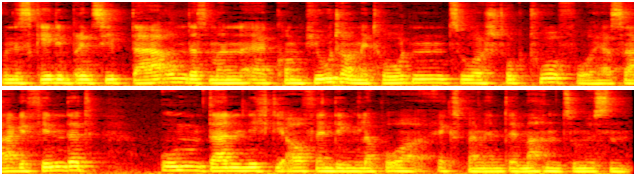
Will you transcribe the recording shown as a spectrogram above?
und es geht im Prinzip darum, dass man äh, Computermethoden zur Strukturvorhersage findet, um dann nicht die aufwendigen Laborexperimente machen zu müssen.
